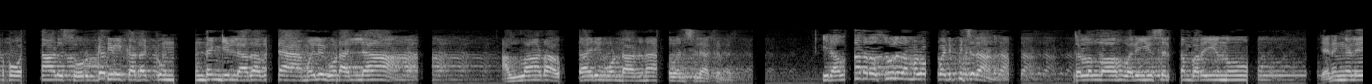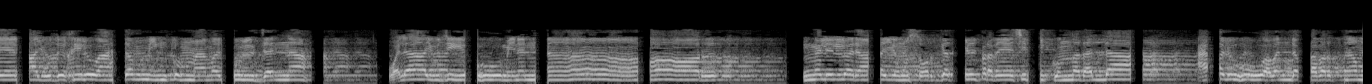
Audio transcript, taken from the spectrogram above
അപ്പോൾ ഒരാൾ സ്വർഗത്തിൽ കടക്കുന്നുണ്ടെങ്കിൽ അത് അവന്റെ അമൽ കൊണ്ടല്ല അള്ളാടെ ഔദാര്യം കൊണ്ടാണ് മനസ്സിലാക്കേണ്ടത് ഇത് അള്ളാഹ് റസൂൽ നമ്മളോട് പഠിപ്പിച്ചതാണ്. സല്ലല്ലാഹു അലൈഹി വസല്ലം പറയുന്നു ജനങ്ങളെ യുദ്ഖിലു അമലുൽ ജന്ന വലാ നിങ്ങളിൽ ഒരാളെയും സ്വർഗത്തിൽ പ്രവേശിപ്പിക്കുന്നതല്ല അമലുഹു അവന്റെ പ്രവർത്തനം.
